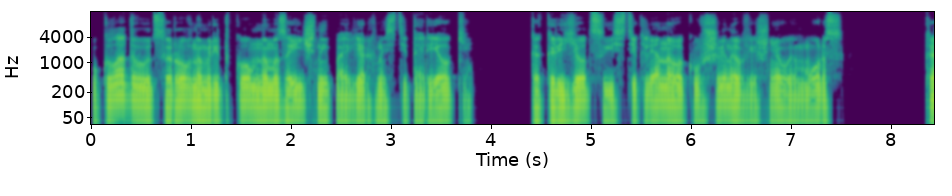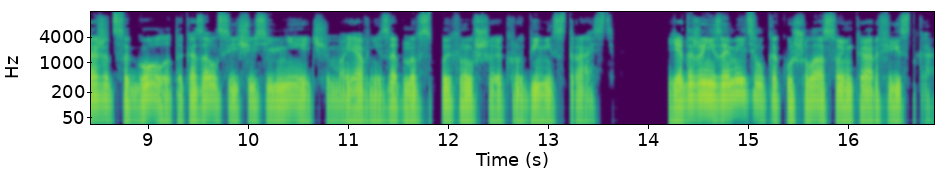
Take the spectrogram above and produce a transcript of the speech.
укладываются ровным рядком на мозаичной поверхности тарелки. Как льется из стеклянного кувшина в вишневый морс, Кажется, голод оказался еще сильнее, чем моя внезапно вспыхнувшая к рубине страсть. Я даже не заметил, как ушла Сонька-орфистка.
